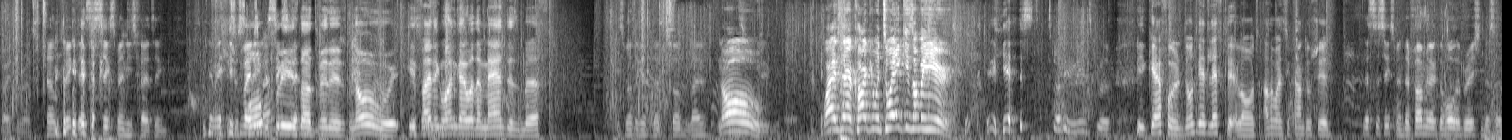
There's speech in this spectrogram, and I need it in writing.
by the rest. Tell him quick, that's the six man he's fighting. I mean, he's It's fighting six the Hopefully he's not finished. No, he's He's fighting fighting one guy with a mantis, bruh. He's about to get left sword live. No! Why is there a Karkin with two Ankies over here? yes, that's what he means, bro. Be careful, don't get left click lot, otherwise you can't do shit. That's the six man. They're farming like the whole aberration, they said.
